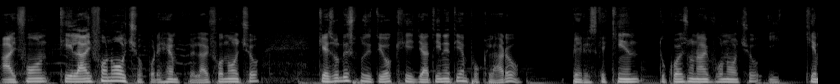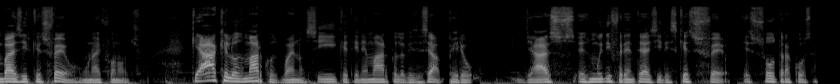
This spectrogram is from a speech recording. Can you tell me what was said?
iPhone, que el iPhone 8, por ejemplo, el iPhone 8 que es un dispositivo que ya tiene tiempo, claro. Pero es que quién, tú coges un iPhone 8 y quién va a decir que es feo un iPhone 8. Que, ah, que los marcos, bueno, sí, que tiene marcos, lo que sea, pero ya es, es, muy diferente a decir es que es feo, es otra cosa.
